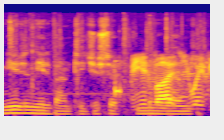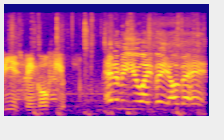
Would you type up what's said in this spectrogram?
I'm using the advantage just to Be run advised, around. UAV is bingo fuel. Enemy UAV overhead.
